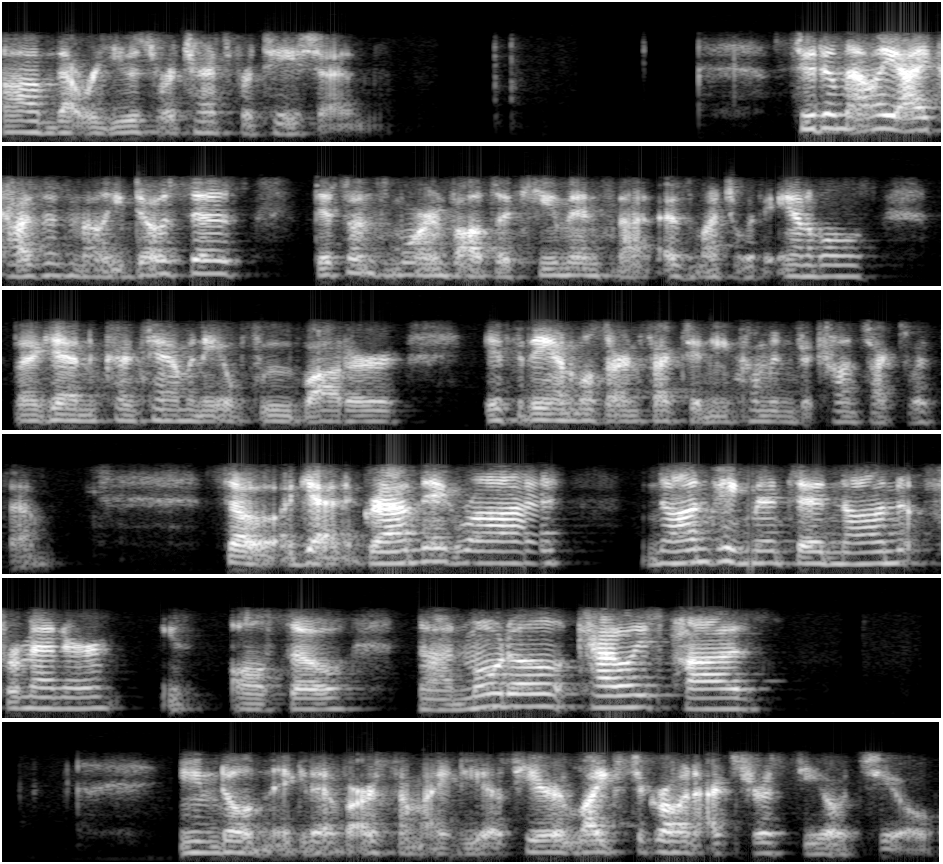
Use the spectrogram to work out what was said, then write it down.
um, that were used for transportation. Pseudomallei causes melioidosis. This one's more involved with humans, not as much with animals, but again, contaminated food, water, if the animals are infected and you come into contact with them. So again, gram neg rod, non-pigmented, non-fermenter, also non-motile, catalase pos, indole negative are some ideas here. Likes to grow in extra CO2.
